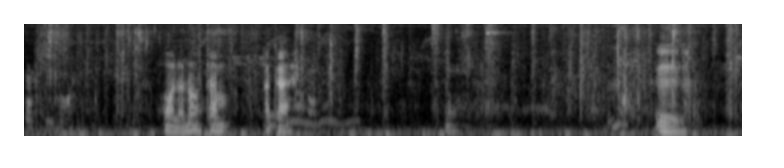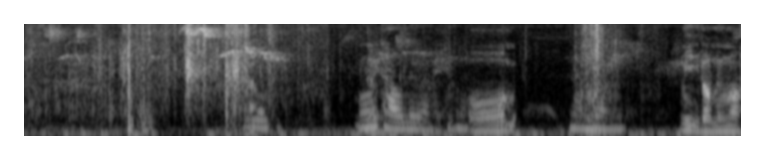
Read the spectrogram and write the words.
จักสิหอดห่อนแล้วเนาะตามอากาศนี่เออโอ้ยเท่าเรือโอ้น้ำใหญ่มีอีกดอกหนึ่งเนาะ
